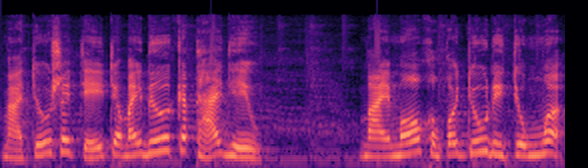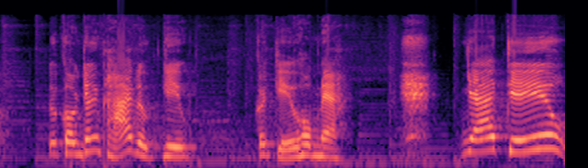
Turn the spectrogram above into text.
Mà chú sẽ chỉ cho mấy đứa cách thả diều. Mai mốt không có chú đi chung á, Tụi con vẫn thả được diều. Có chịu không nè? Dạ chịu.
